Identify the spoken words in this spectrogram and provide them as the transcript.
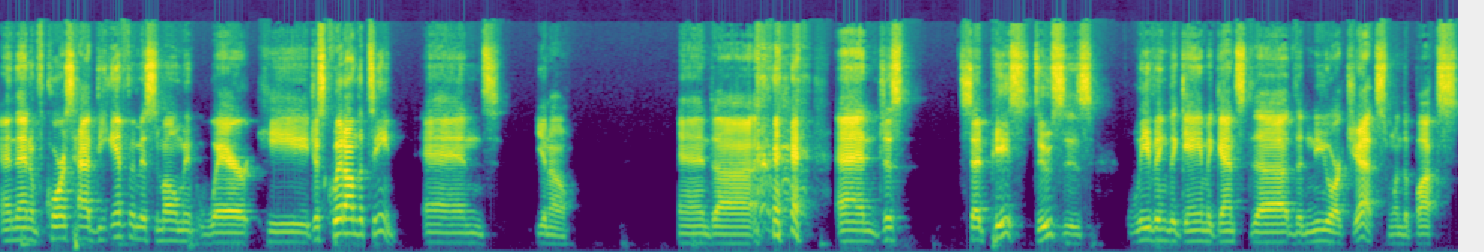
And then, of course, had the infamous moment where he just quit on the team and, you know, and uh, and just said peace, deuces, leaving the game against the the New York Jets when the Bucs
